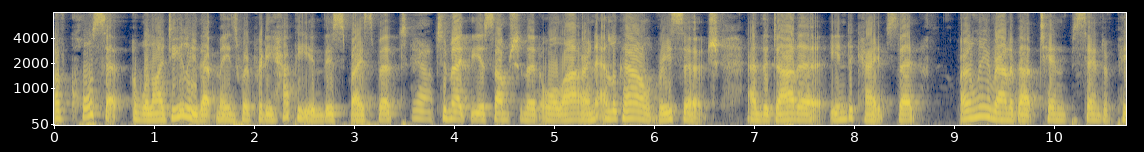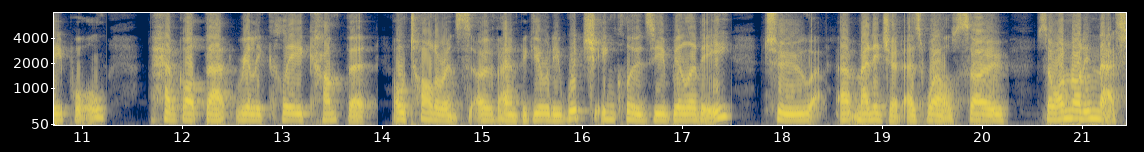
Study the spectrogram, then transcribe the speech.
of course that well ideally that means we're pretty happy in this space but yeah. to make the assumption that all are and, and look our research and the data indicates that only around about 10% of people have got that really clear comfort or tolerance of ambiguity, which includes the ability to uh, manage it as well. So, so I'm not in that.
